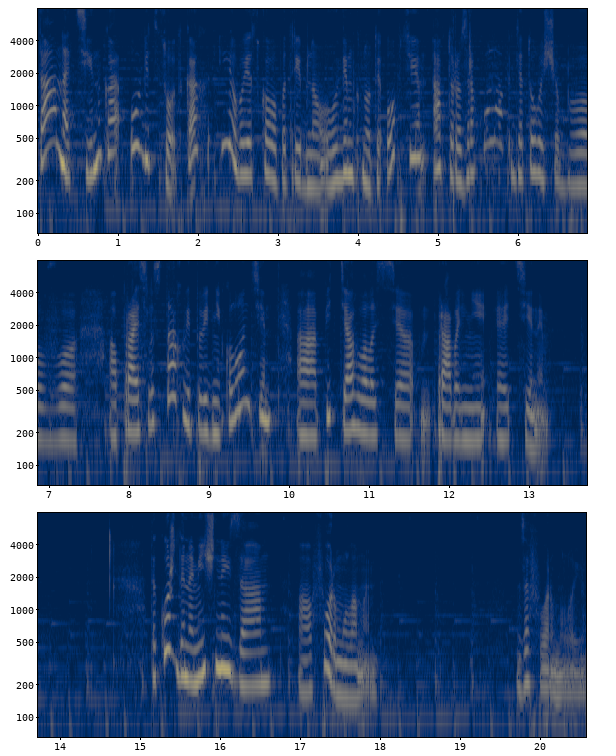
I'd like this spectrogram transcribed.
та націнка у відсотках. І обов'язково потрібно увімкнути опцію авторозрахунок для того, щоб в прайс-листах у відповідній колонці підтягувалися правильні е, ціни. Також динамічний за формулами. За формулою.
